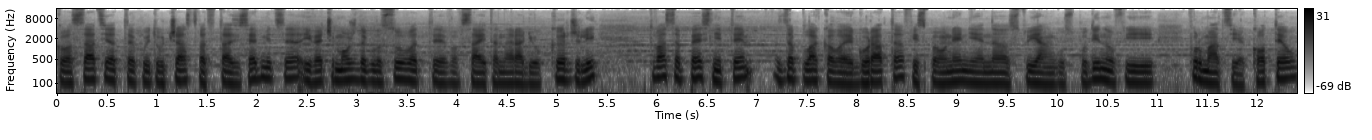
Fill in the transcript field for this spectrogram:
класацията, които участват тази седмица и вече може да гласувате в сайта на Радио Кърджали. Това са песните Заплакала е гората в изпълнение на Стоян Господинов и формация Котел,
